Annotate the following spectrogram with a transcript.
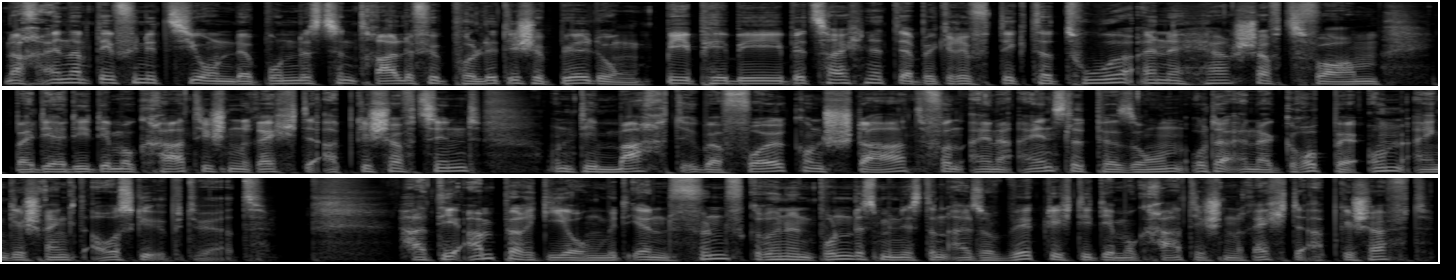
Nach einer Definition der Bundeszentrale für politische Bildung BPB bezeichnet der Begriff Diktatur eine Herrschaftsform, bei der die demokratischen Rechte abgeschafft sind und die Macht über Volk und Staat von einer Einzelperson oder einer Gruppe uneingeschränkt ausgeübt wird. Hat die Ampelregierung mit ihren fünf grünen Bundesministern also wirklich die demokratischen Rechte abgeschafft?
